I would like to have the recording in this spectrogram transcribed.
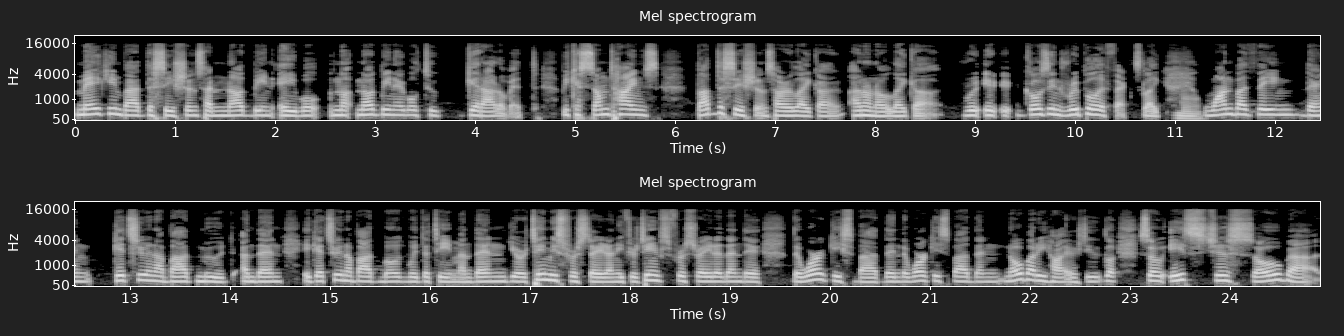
making bad decisions and not being able not not being able to get out of it because sometimes bad decisions are like a i don't know like a it, goes in ripple effects like mm. one bad thing then gets you in a bad mood and then it gets you in a bad mood with the team and then your team is frustrated and if your team is frustrated then the the work is bad then the work is bad then nobody hires you so it's just so bad.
